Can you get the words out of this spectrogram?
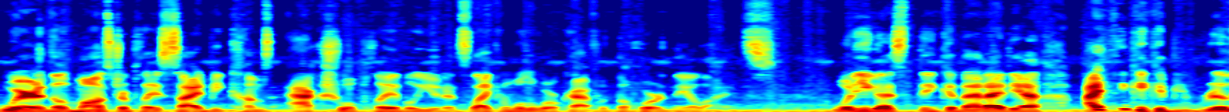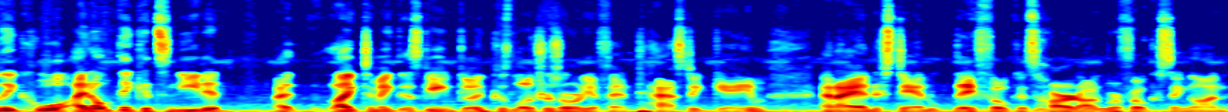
where the monster play side becomes actual playable units, like in World of Warcraft with the Horde and the Alliance. What do you guys think of that idea? I think it could be really cool. I don't think it's needed. I like to make this game good because Lotro's already a fantastic game, and I understand they focus hard on. We're focusing on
